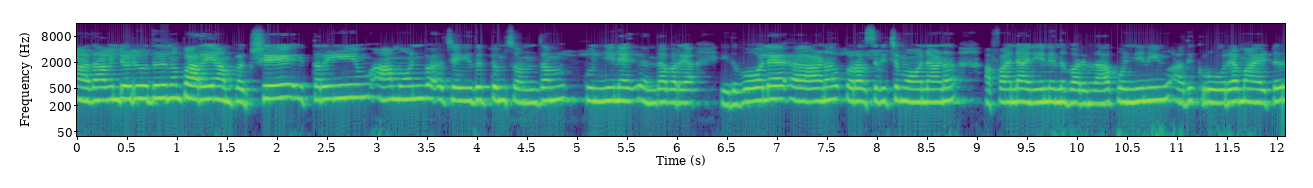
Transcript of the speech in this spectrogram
മാതാവിന്റെ ഒരു ഇത് എന്ന് പറയാം. പക്ഷേ ഇത്രയും ആ മോൻ ചെയ്തിട്ടും സ്വന്തം കുഞ്ഞിനെ എന്താ പറയുക ഇതുപോലെ ആണ് പ്രസവിച്ച മോനാണ് അഫാന്റെ അനിയൻ എന്ന് പറയുന്നത്. ആ കുഞ്ഞിനെയും അതിക്രൂരമായിട്ട്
